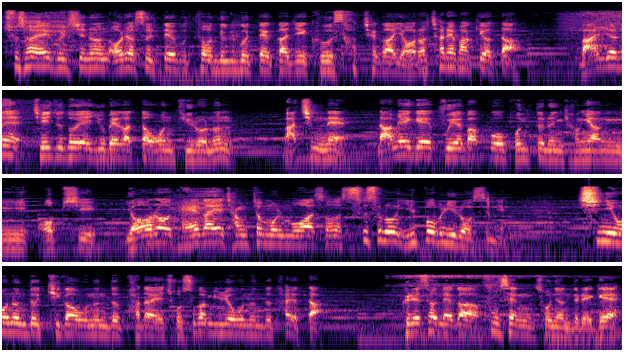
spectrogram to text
추사의 글씨는 어렸을 때부터 늙을 때까지 그 서체가 여러 차례 바뀌었다. 말년에 제주도에 유배 갔다 온 뒤로는 마침내 남에게 구애받고 본뜨는 경향이 없이 여러 대가의 장점을 모아서 스스로 일법을 이루었으니 신이 오는 듯 기가 오는 듯 바다에 조수가 밀려오는 듯 하였다. 그래서 내가 후생 소년들에게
